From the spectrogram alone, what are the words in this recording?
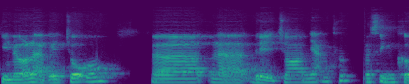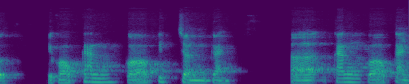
thì nó là cái chỗ uh, là để cho nhãn thức nó sinh khởi. Thì có căn có cái trần cảnh uh, căn có cảnh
